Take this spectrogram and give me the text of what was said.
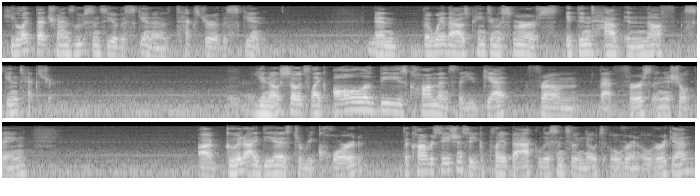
He liked that translucency of the skin and the texture of the skin. And the way that I was painting the Smurfs, it didn't have enough skin texture. You know, so it's like all of these comments that you get from that first initial thing. A good idea is to record the conversation so you could play it back, listen to the notes over and over again,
